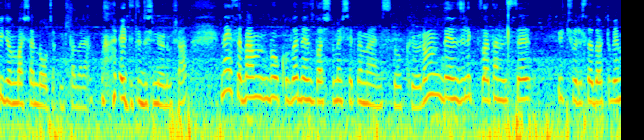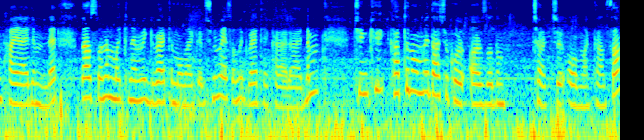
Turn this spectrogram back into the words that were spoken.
Videonun başlarında olacak muhtemelen. Edit'i düşünüyorum şu an. Neyse ben bu okulda deniz ulaştırma işletme mühendisliği okuyorum. Denizcilik zaten lise 3 ve lise 4'te benim hayalimdi. Daha sonra makine ve güvertem olarak düşündüm ve sonunda güverteye karar verdim. Çünkü kaptan olmayı daha çok ar- arzuladım çarkçı olmaktansa.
